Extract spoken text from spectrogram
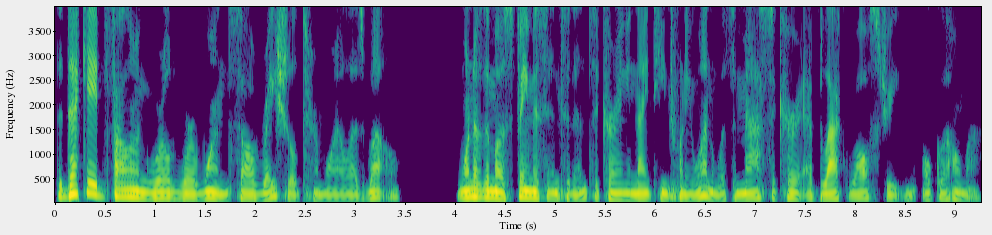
The decade following World War I saw racial turmoil as well. One of the most famous incidents occurring in 1921 was the massacre at Black Wall Street in Oklahoma.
